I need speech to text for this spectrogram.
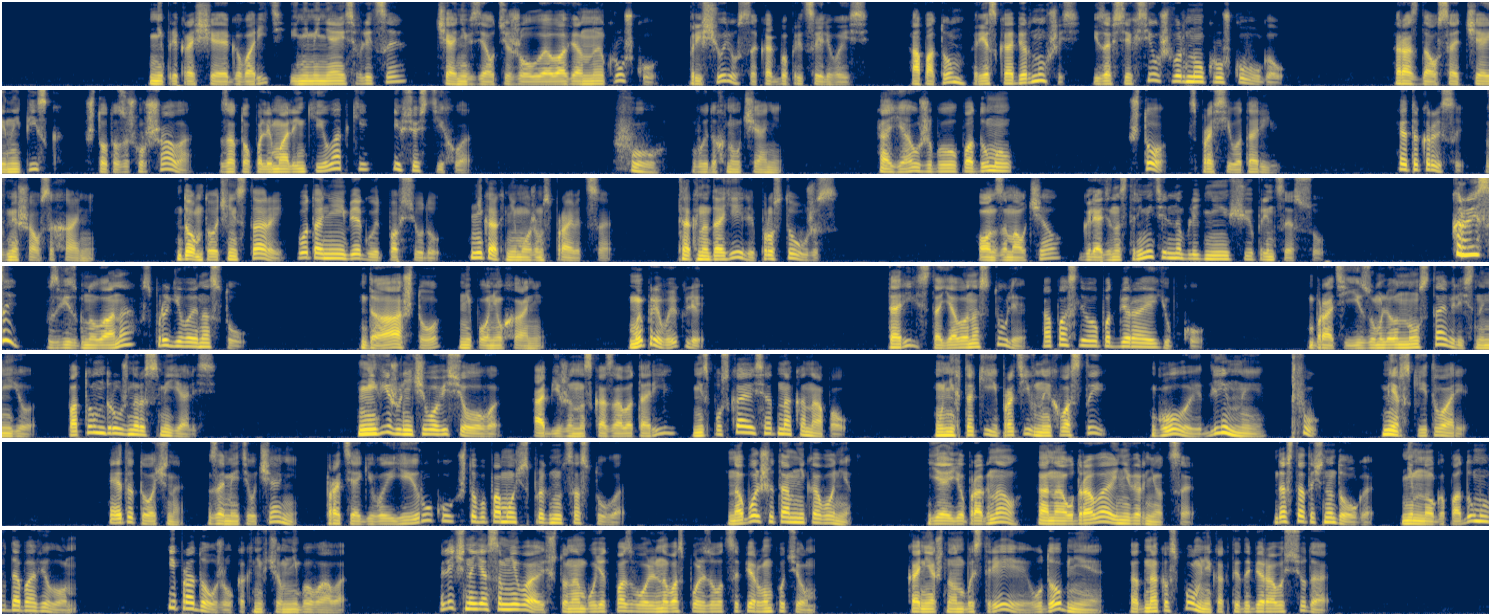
Не прекращая говорить и не меняясь в лице, Чани взял тяжелую оловянную кружку, прищурился, как бы прицеливаясь, а потом, резко обернувшись, изо всех сил швырнул кружку в угол. Раздался отчаянный писк, что-то зашуршало, затопали маленькие лапки, и все стихло. «Фу!» — выдохнул Чани. «А я уже было подумал...» «Что?» — спросила Тариль. «Это крысы», — вмешался Хани. «Дом-то очень старый, вот они и бегают повсюду. Никак не можем справиться. Так надоели, просто ужас». Он замолчал, глядя на стремительно бледнеющую принцессу. «Крысы?» — взвизгнула она, вспрыгивая на стул. «Да, а что?» — не понял Хани. «Мы привыкли». Тариль стояла на стуле, опасливо подбирая юбку. Братья изумленно уставились на нее, потом дружно рассмеялись. «Не вижу ничего веселого», — обиженно сказала Тариль, не спускаясь, однако, на пол. «У них такие противные хвосты, голые, длинные, тфу, мерзкие твари». «Это точно», — заметил Чани, протягивая ей руку, чтобы помочь спрыгнуть со стула. «Но больше там никого нет. Я ее прогнал, она удрала и не вернется». Достаточно долго, немного подумав, добавил он. И продолжил, как ни в чем не бывало. Лично я сомневаюсь, что нам будет позволено воспользоваться первым путем. Конечно, он быстрее, удобнее, однако вспомни, как ты добиралась сюда.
